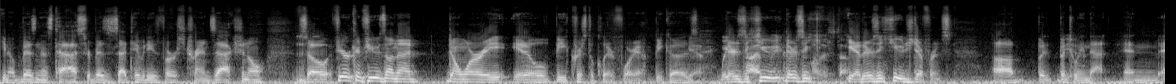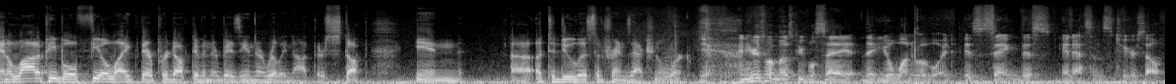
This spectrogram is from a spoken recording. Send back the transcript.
you know, business tasks or business activities versus transactional. Mm-hmm. So if you're confused on that, don't worry, it'll be crystal clear for you because Yeah, there's a huge there's a some other stuff. yeah there's a huge difference uh, be- between that and and a lot of people feel like they're productive and they're busy and they're really not. They're stuck in uh, a to-do list of transactional work. Yeah. And here's what most people say that you'll want to avoid is saying this in essence to yourself.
